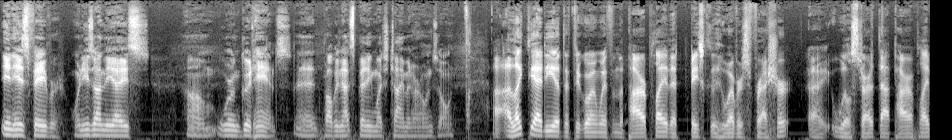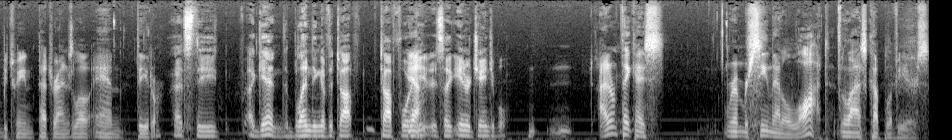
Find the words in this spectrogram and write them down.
in his favor when he's on the ice. Um, we're in good hands and probably not spending much time in our own zone. Uh, I like the idea that they're going with in the power play that basically whoever's fresher uh, will start that power play between Pietrangelo and Theodore. That's the again the blending of the top top forty. Yeah. It's like interchangeable. I don't think I s- remember seeing that a lot in the last couple of years.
